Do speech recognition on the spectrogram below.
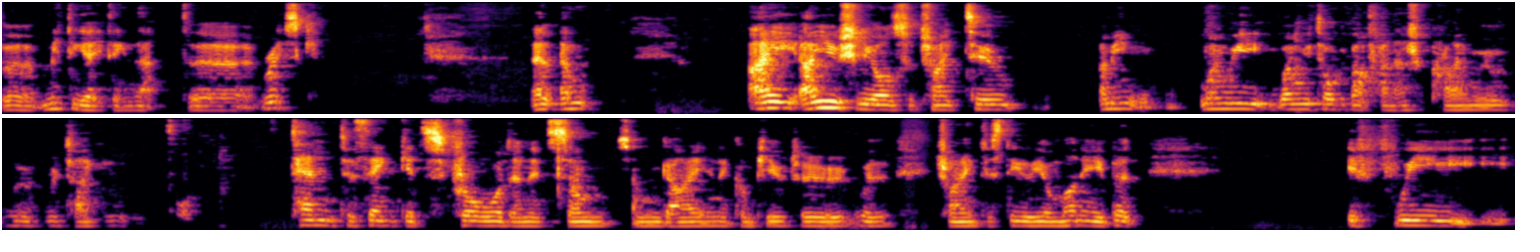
uh, mitigating that uh, risk. And, and I I usually also try to I mean when we when we talk about financial crime we we're, we're talking tend to think it's fraud and it's some some guy in a computer with trying to steal your money but if we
